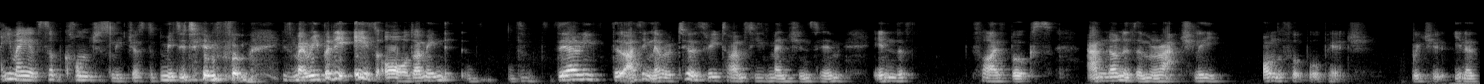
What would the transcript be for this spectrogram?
he may have subconsciously just admitted him from his memory, but it is odd. I mean, the only I think there are two or three times he mentions him in the five books, and none of them are actually on the football pitch, which you know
